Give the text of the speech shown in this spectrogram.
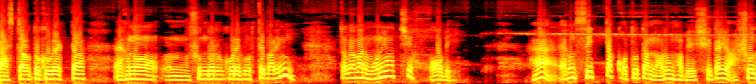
গাছটাও তো খুব একটা এখনও সুন্দর করে করতে পারিনি। তবে আমার মনে হচ্ছে হবে। হ্যাঁ এখন সিটটা কতটা নরম হবে সেটাই আসল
